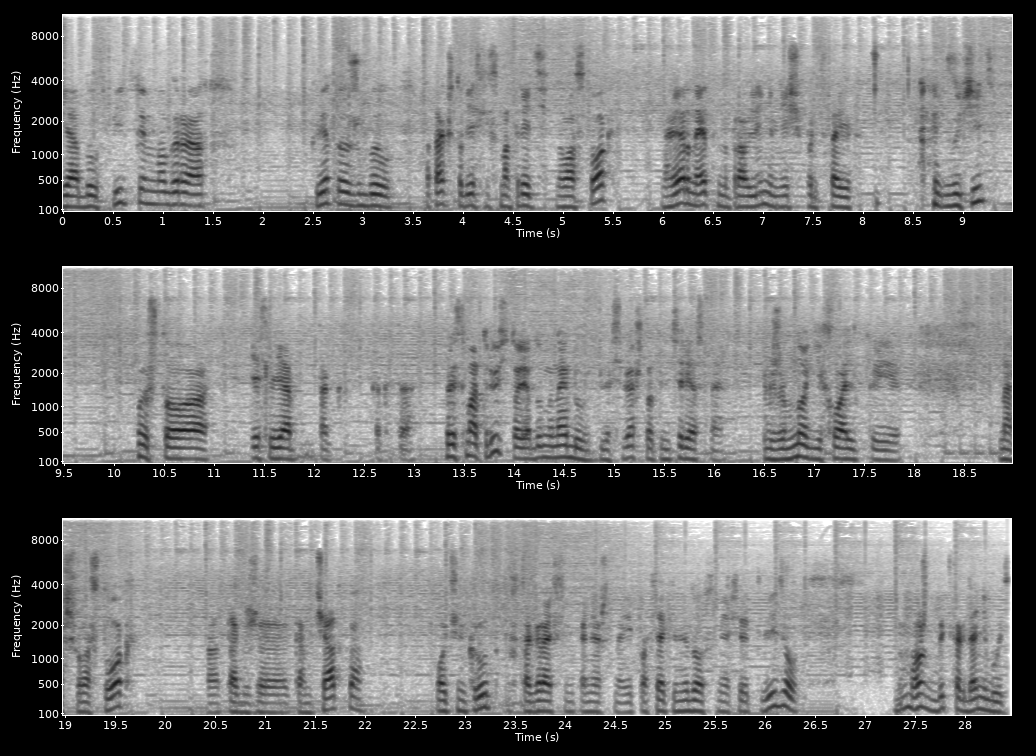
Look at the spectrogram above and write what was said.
я был в Питере много раз, в Москве тоже был. А так, чтобы если смотреть на восток, наверное, это направление мне еще предстоит изучить. Думаю, что если я так как-то присмотрюсь, то я думаю, найду для себя что-то интересное. Также многие хвалят и наш Восток, а также Камчатка. Очень круто, по фотографиям, конечно, и по всяким видосам я все это видел. Ну, может быть, когда-нибудь.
